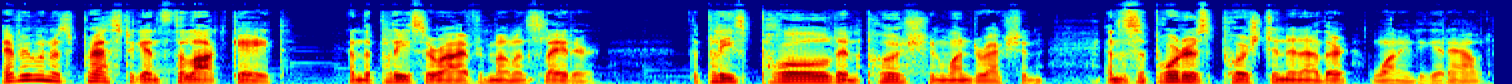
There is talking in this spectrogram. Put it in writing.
Everyone was pressed against the locked gate, and the police arrived moments later. The police pulled and pushed in one direction, and the supporters pushed in another, wanting to get out.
